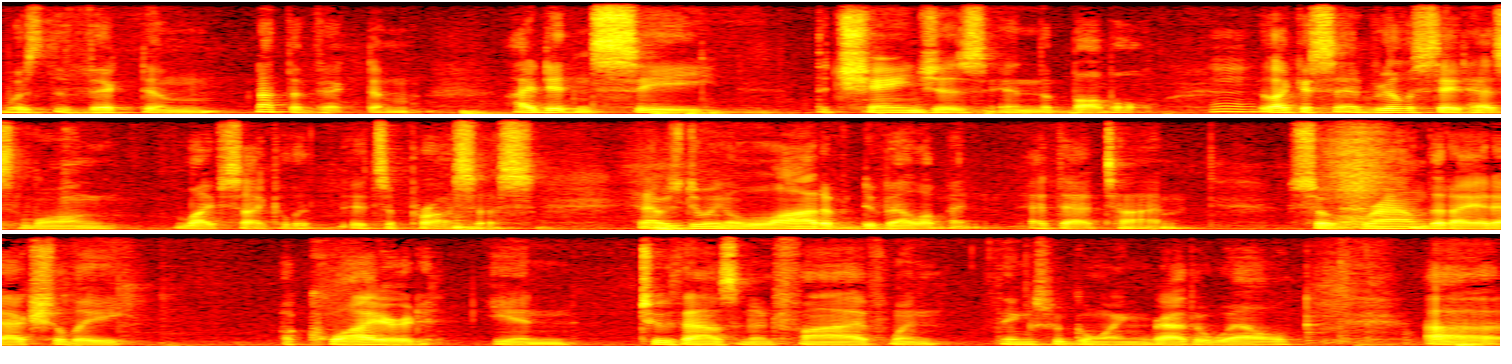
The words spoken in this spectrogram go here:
was the victim, not the victim, I didn't see the changes in the bubble. Like I said, real estate has long life cycle. It, it's a process. And I was doing a lot of development at that time. So ground that I had actually acquired in 2005 when things were going rather well. Uh,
